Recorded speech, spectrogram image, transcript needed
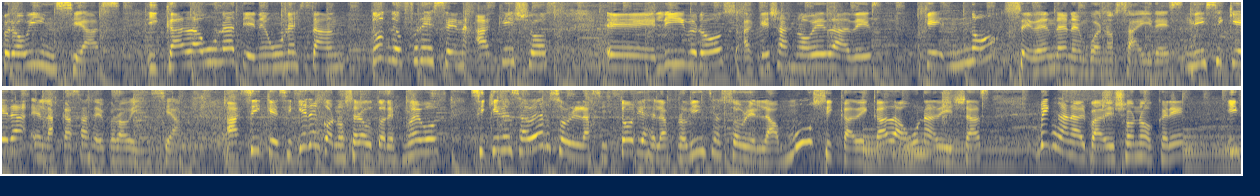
provincias y cada una tiene un stand donde ofrecen aquellos eh, libros, aquellas novedades que no se venden en Buenos Aires, ni siquiera en las casas de provincia. Así que si quieren conocer autores nuevos, si quieren saber sobre las historias de las provincias, sobre la música de cada una de ellas, vengan al pabellón Ocre y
